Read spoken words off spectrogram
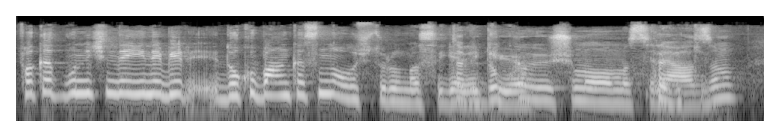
Fakat bunun için de yine bir doku bankasının oluşturulması Tabii gerekiyor. doku uyuşumu olması Tabii ki. lazım. Ee,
